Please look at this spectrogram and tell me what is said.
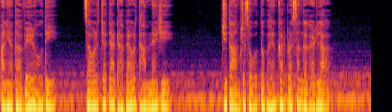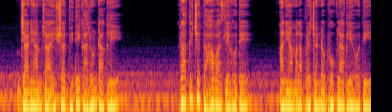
आणि आता वेळ होती जवळच्या त्या ढाब्यावर थांबण्याची. जिथं आमच्यासोबत तो भयंकर प्रसंग घडला ज्याने आमच्या आयुष्यात भीती घालून टाकली. रात्रीचे दहा वाजले होते आणि आम्हाला प्रचंड भूक लागली होती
